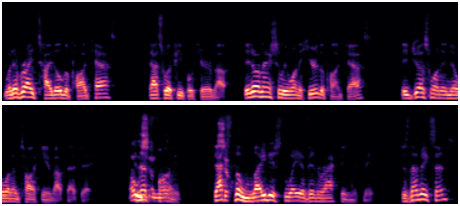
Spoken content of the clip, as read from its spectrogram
Whatever I title the podcast, that's what people care about. They don't actually want to hear the podcast. They just want to know what I'm talking about that day. Oh, and that's so, fine. That's so, the lightest way of interacting with me. Does that make sense?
